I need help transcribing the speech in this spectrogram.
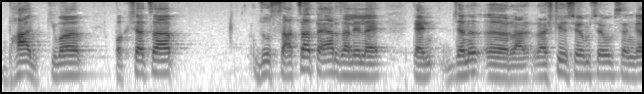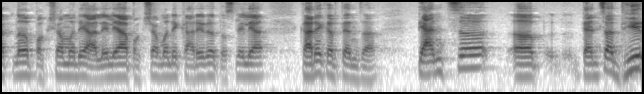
भाग किंवा पक्षाचा जो साचा तयार झालेला आहे त्या जन रा- राष्ट्रीय स्वयंसेवक संघातनं पक्षामध्ये आलेल्या पक्षामध्ये कार्यरत असलेल्या कार्यकर्त्यांचा त्यांचं त्यांचा धीर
